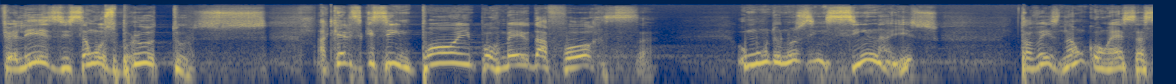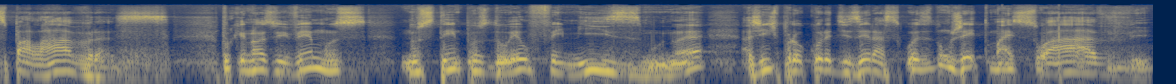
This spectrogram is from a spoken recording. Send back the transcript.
felizes são os brutos, aqueles que se impõem por meio da força. O mundo nos ensina isso. Talvez não com essas palavras, porque nós vivemos nos tempos do eufemismo, não é? A gente procura dizer as coisas de um jeito mais suave.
